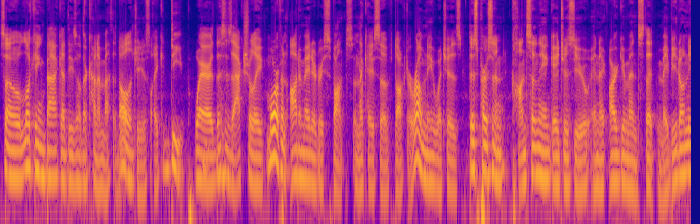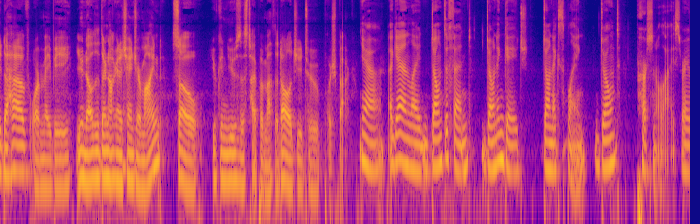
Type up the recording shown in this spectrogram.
So, looking back at these other kind of methodologies like DEEP, where this is actually more of an automated response in the case of Dr. Ramani, which is this person constantly engages you in arguments that maybe you don't need to have, or maybe you know that they're not going to change your mind. So, you can use this type of methodology to push back. Yeah. Again, like don't defend, don't engage, don't explain, don't personalize, right?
